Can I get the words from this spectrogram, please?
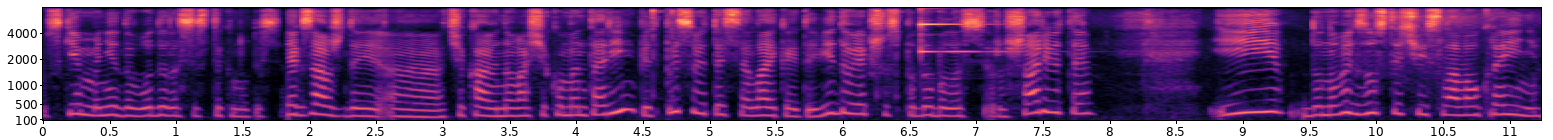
з ким мені доводилося стикнутися. Як завжди, е, чекаю на ваші коментарі. Підписуйтеся, лайкайте відео, якщо сподобалось, розшарюйте. І до нових зустрічей. Слава Україні!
